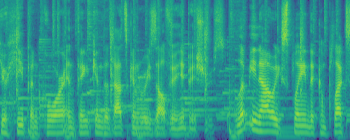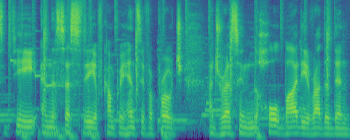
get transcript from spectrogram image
your hip and core and thinking that that's going to resolve your hip issues. Let me now explain the complexity and necessity of comprehensive approach addressing the whole body rather than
